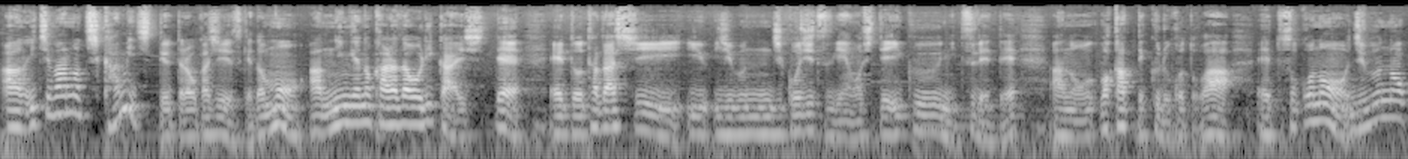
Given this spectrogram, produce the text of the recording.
あの、一番の近道って言ったらおかしいですけども、あの、人間の体を理解して、えっ、と、正しい自分、自己実現をしていくにつれて、あの、分かってくることは、えっ、と、そこの自分の、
